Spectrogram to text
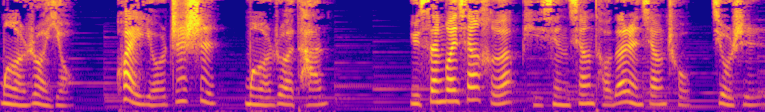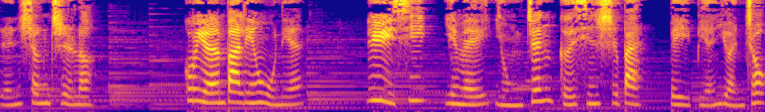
莫若有，快有之事莫若谈。”与三观相合、脾性相投的人相处，就是人生至乐。公元八零五年，李禹锡因为永贞革新失败，被贬远州。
